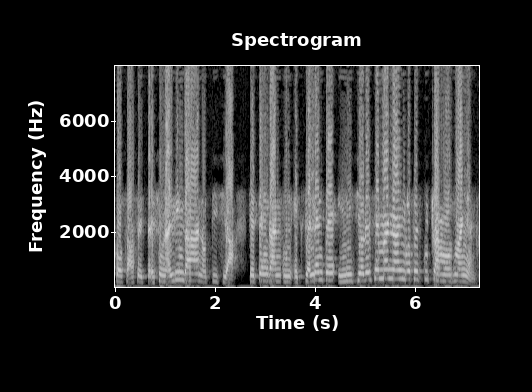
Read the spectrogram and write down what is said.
cosas, esta es una linda noticia. Que tengan un excelente inicio de semana y nos escuchamos mañana.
